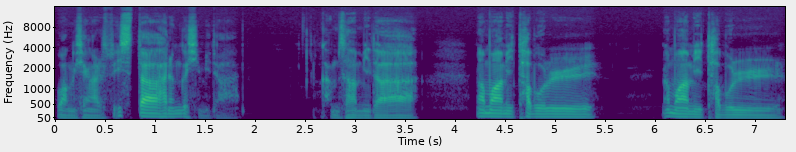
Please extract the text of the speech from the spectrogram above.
왕생할 수 있다 하는 것입니다. 감사합니다. 나무 아미타불 나무 아미타불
